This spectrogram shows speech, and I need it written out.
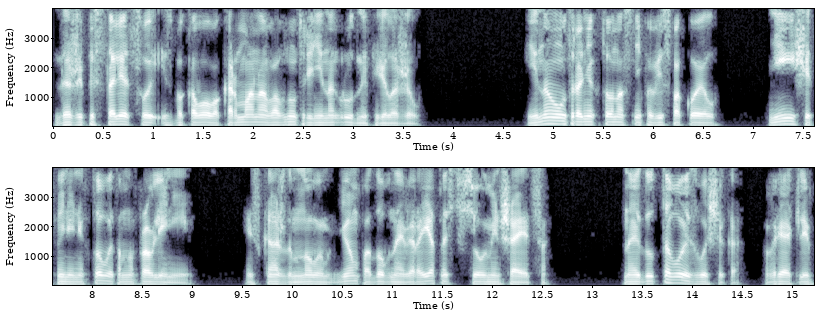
Даже пистолет свой из бокового кармана во внутренний нагрудный переложил. И на утро никто нас не побеспокоил. Не ищет меня никто в этом направлении. И с каждым новым днем подобная вероятность все уменьшается. Найдут того извозчика? Вряд ли.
